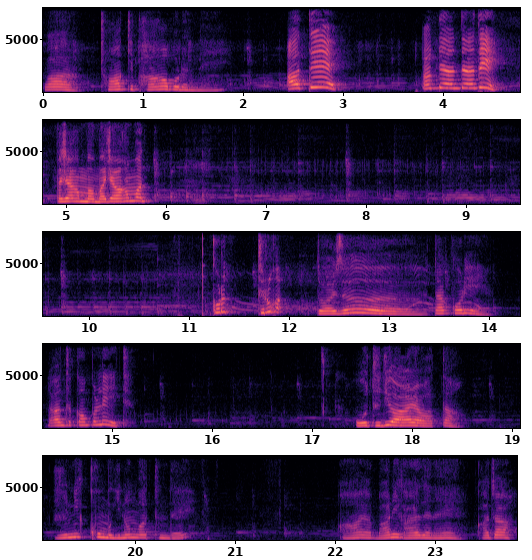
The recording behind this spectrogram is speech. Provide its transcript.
와, 정확히 박아버렸네. 안 돼! 안 돼, 안 돼, 안 돼! 마지막 한 번, 마지막 한 번. 고르, 들어가! 나이스! 딱꼬리. 라운드 컴플리트. 오 드디어 알아왔다. 유니콘 뭐 이런 거 같은데. 아 야, 많이 가야 되네. 가자.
